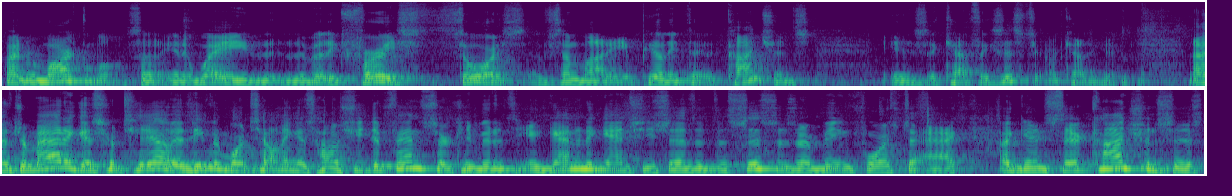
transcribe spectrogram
Quite remarkable. So, in a way, the, the really first source of somebody appealing to conscience is a Catholic sister or Catholic. Now, as dramatic as her tale is, even more telling is how she defends her community. Again and again, she says that the sisters are being forced to act against their consciences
